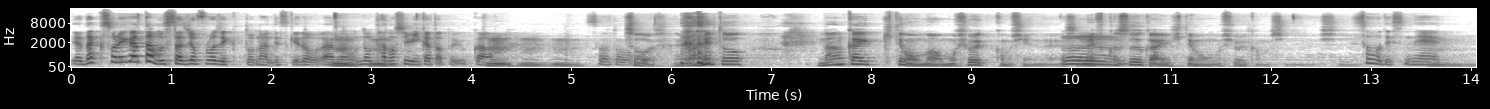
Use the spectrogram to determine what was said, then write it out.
いやだそれが多分スタジオプロジェクトなんですけどあの,、うんの楽しみ方というか、うんうんうん。そうですね。割と何回来てもまあ面白いかもしれないですね、うん。複数回来ても面白いかもしれないし。そうですね、うん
